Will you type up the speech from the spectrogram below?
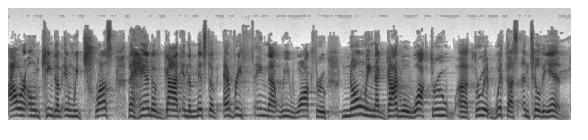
our own kingdom, and we trust the hand of God in the midst of everything that we walk through, knowing that God will walk through, uh, through it with us until the end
